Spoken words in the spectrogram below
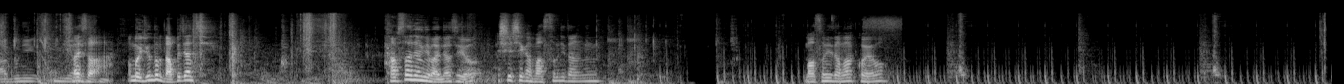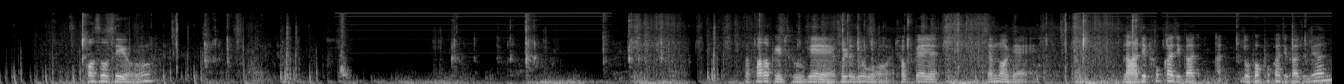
아군이 nice. 어머 이 정도면 나쁘지 않지. 갑산 형님 안녕하세요. 실시간 맞습니다. 맞습니다. 맞고요. 어서오세요 바닥빙 두개 굴려주고 적배 연막에 라디 포까지 까 아, 노파 포까지 까주면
